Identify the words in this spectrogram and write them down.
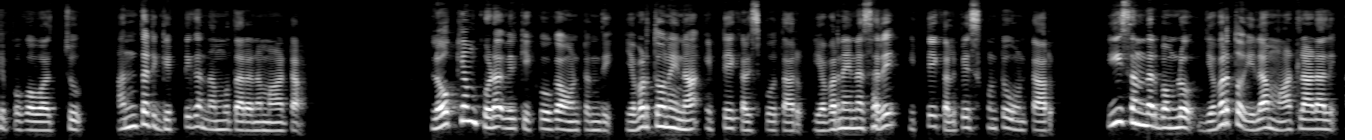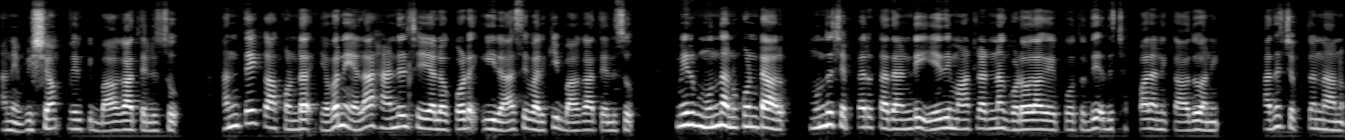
చెప్పుకోవచ్చు. అంతటి గట్టిగా నమ్ముతారన్నమాట. లౌక్యం కూడా వీరికి ఎక్కువగా ఉంటుంది. ఎవరితోనైనా ఇట్టే కలిసిపోతారు. ఎవరినైనా సరే ఇట్టే కలిపేసుకుంటూ ఉంటారు. ఈ సందర్భంలో ఎవరితో ఇలా మాట్లాడాలి అనే విషయం వీరికి బాగా తెలుసు. అంతేకాకుండా ఎవరిని ఎలా హ్యాండిల్ చేయాలో కూడా ఈ రాశి వారికి బాగా తెలుసు. మీరు ముందు అనుకుంటారు. ముందు చెప్పారు కదండి ఏది మాట్లాడినా గొడవలాగా అయిపోతుంది. అది చెప్పాలని కాదు అని. అదే చెప్తున్నాను.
